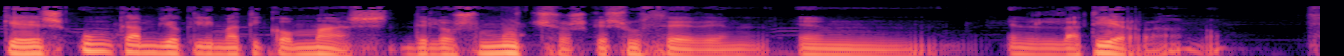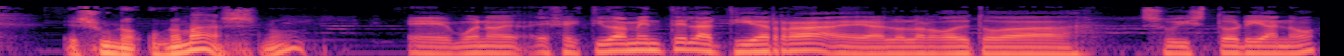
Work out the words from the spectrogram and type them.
que es un cambio climático más de los muchos que suceden en, en la Tierra, ¿no? Es uno, uno más, ¿no? Eh, bueno, efectivamente la Tierra eh, a lo largo de toda su historia, ¿no?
